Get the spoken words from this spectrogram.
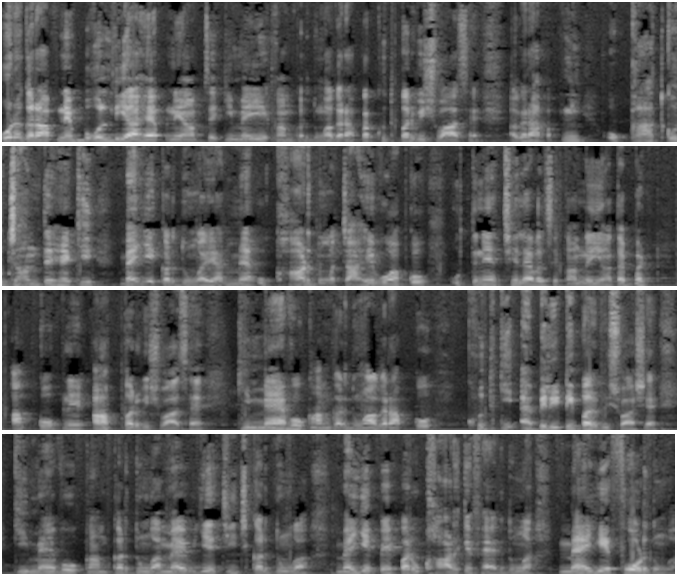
और अगर आपने बोल दिया है अपने आप से कि मैं ये काम कर दूँगा, अगर आपका खुद पर विश्वास है, अगर आप अपनी औकात को जानते हैं कि मैं ये कर दूँगा यार, मैं उखाड़ दूँगा, चाहे वो आपको उतने अच्छे लेवल से काम नहीं आता है बट आपको अपने आप पर विश्वास है कि मैं वो काम कर दूँगा। अगर आपको खुद की एबिलिटी पर विश्वास है कि मैं वो काम कर दूँगा, मैं ये चीज़ कर दूँगा, मैं ये पेपर उखाड़ के फेंक दूँगा, मैं ये फोड़ दूँगा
